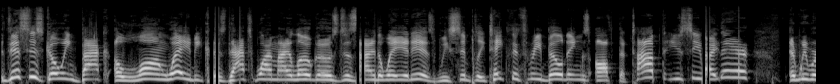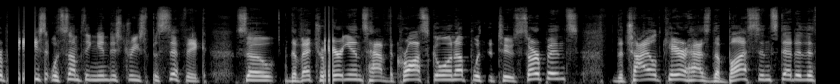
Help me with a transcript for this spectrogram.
this is going back a long way because that's why my logo is designed the way it is. We simply take the three buildings off the top that you see right there and we replace it with something industry specific. So the veterinarians have the cross going up with the two serpents. The childcare has the bus instead of the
